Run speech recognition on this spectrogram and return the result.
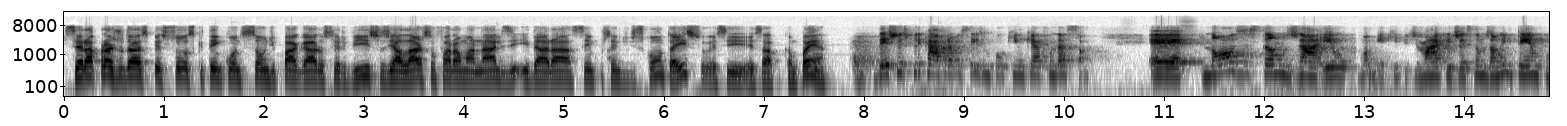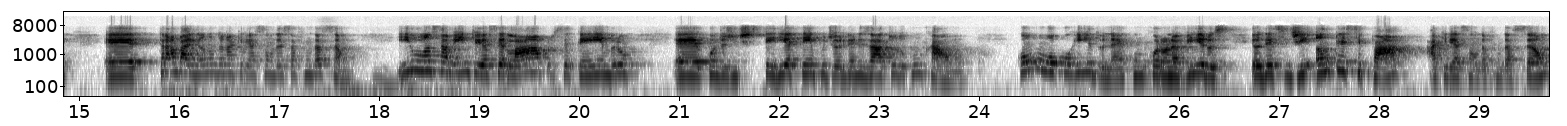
Será para ajudar as pessoas que têm condição de pagar os serviços e a Larson fará uma análise e dará 100% de desconto? É isso, esse, essa campanha? Deixa eu explicar para vocês um pouquinho o que é a fundação. É, nós estamos já, eu a minha equipe de marketing, já estamos há muito tempo é, trabalhando na criação dessa fundação. E o lançamento ia ser lá para setembro, é, quando a gente teria tempo de organizar tudo com calma. Com o ocorrido né, com o coronavírus, eu decidi antecipar a criação da fundação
